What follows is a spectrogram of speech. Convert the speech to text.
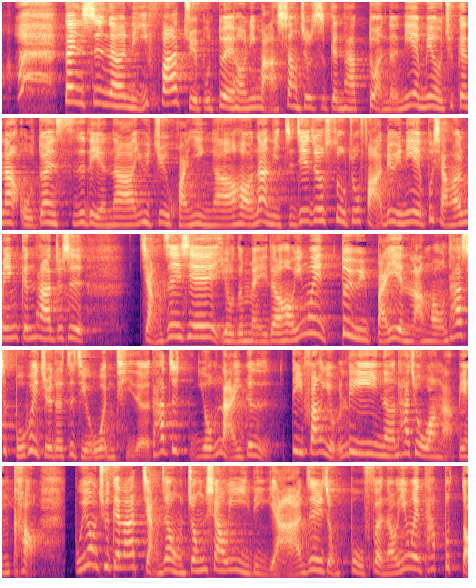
但是呢，你一发觉不对哈，你马上就是跟他断了，你也没有去跟他藕断丝连啊，欲拒还迎啊哈，那你直接就诉诸法律，你也不想要那边跟他就是。讲这些有的没的哈，因为对于白眼狼哦，他是不会觉得自己有问题的，他这有哪一个地方有利益呢，他就往哪边靠，不用去跟他讲这种忠孝义理啊这种部分哦，因为他不懂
